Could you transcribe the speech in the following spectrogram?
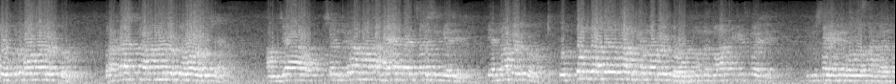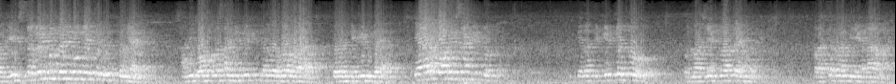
देवकर भावना भेटतो. प्रकाश नारायण भेटतो वाळूच्या आमच्या शंकरामाला हयात त्यांचा शिंदेचे त्यांना भेटतो. उत्तम जाधव त्यांना भेटतो. आणि म्हणलं मला तिकीट पाहिजे. तुम्ही सगळ्यांनी भाऊला सांगायला पाहिजे. सगळी मंडळी म्हणून येते उत्तम आहे. आणि भाऊला सांगितले की त्याला उभा राहा त्याला तिकीट द्या. त्याला बाबी सांगितलं होतं. त्याला तिकीट देतो पण माझी एक बाब आहे म्हणून. प्रचाराला मी येणार नाही.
